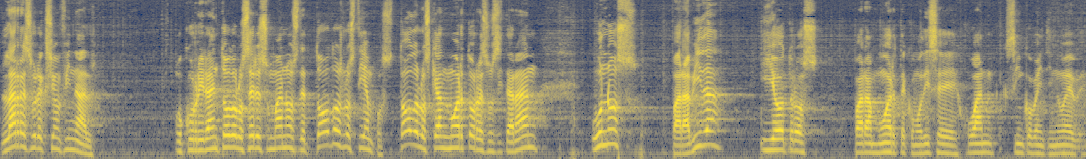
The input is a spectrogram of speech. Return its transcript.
la resurrección final ocurrirá en todos los seres humanos de todos los tiempos. Todos los que han muerto resucitarán, unos para vida y otros para muerte, como dice Juan 5:29.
